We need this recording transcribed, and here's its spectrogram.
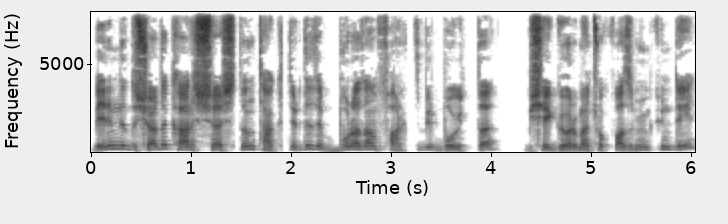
Benimle dışarıda karşılaştığın takdirde de buradan farklı bir boyutta bir şey görmen çok fazla mümkün değil.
